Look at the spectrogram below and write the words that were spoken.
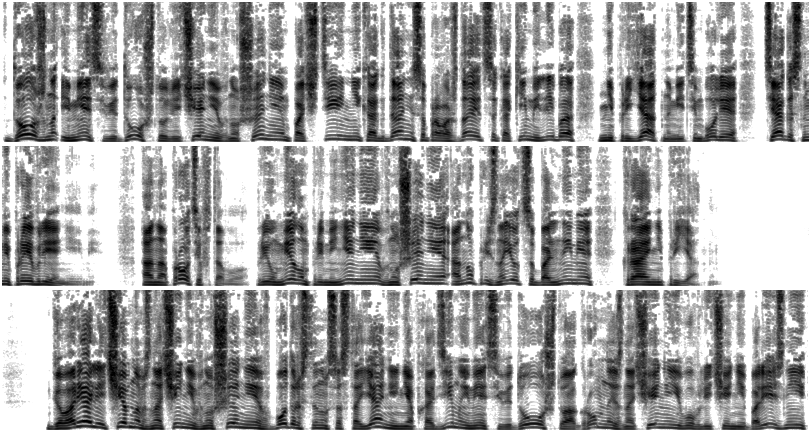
Должно иметь в виду, что лечение внушением почти никогда не сопровождается какими-либо неприятными тем более тягостными проявлениями, а напротив того, при умелом применении внушения оно признается больными крайне приятным. Говоря о лечебном значении внушения в бодрственном состоянии, необходимо иметь в виду, что огромное значение его в лечении болезней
